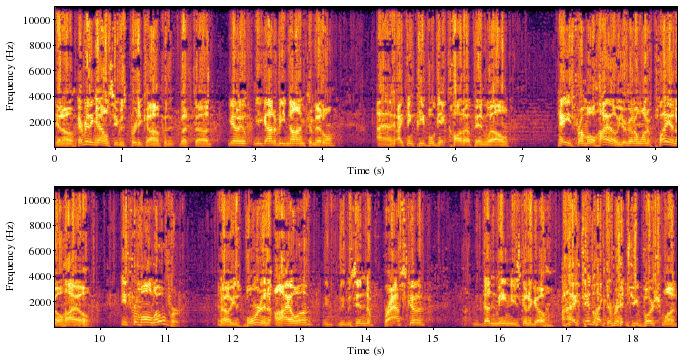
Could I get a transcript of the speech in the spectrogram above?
you know, everything else he was pretty confident. But uh, you know, you got to be non-committal. I, I think people get caught up in well, hey, he's from Ohio. You're going to want to play in Ohio. He's from all over. You know, he's born in Iowa. He, he was in Nebraska. It doesn't mean he's going to go. I did like the Reggie Bush one.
